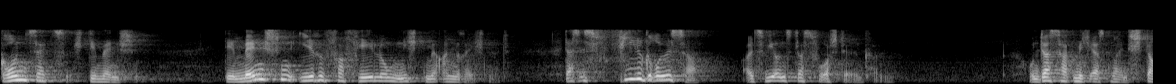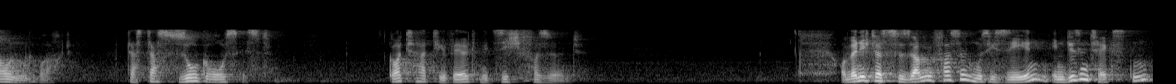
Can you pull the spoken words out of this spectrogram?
grundsätzlich die Menschen, den Menschen ihre Verfehlung nicht mehr anrechnet. Das ist viel größer, als wir uns das vorstellen können. Und das hat mich erstmal in Staunen gebracht, dass das so groß ist. Gott hat die Welt mit sich versöhnt. Und wenn ich das zusammenfasse, muss ich sehen, in diesen Texten,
